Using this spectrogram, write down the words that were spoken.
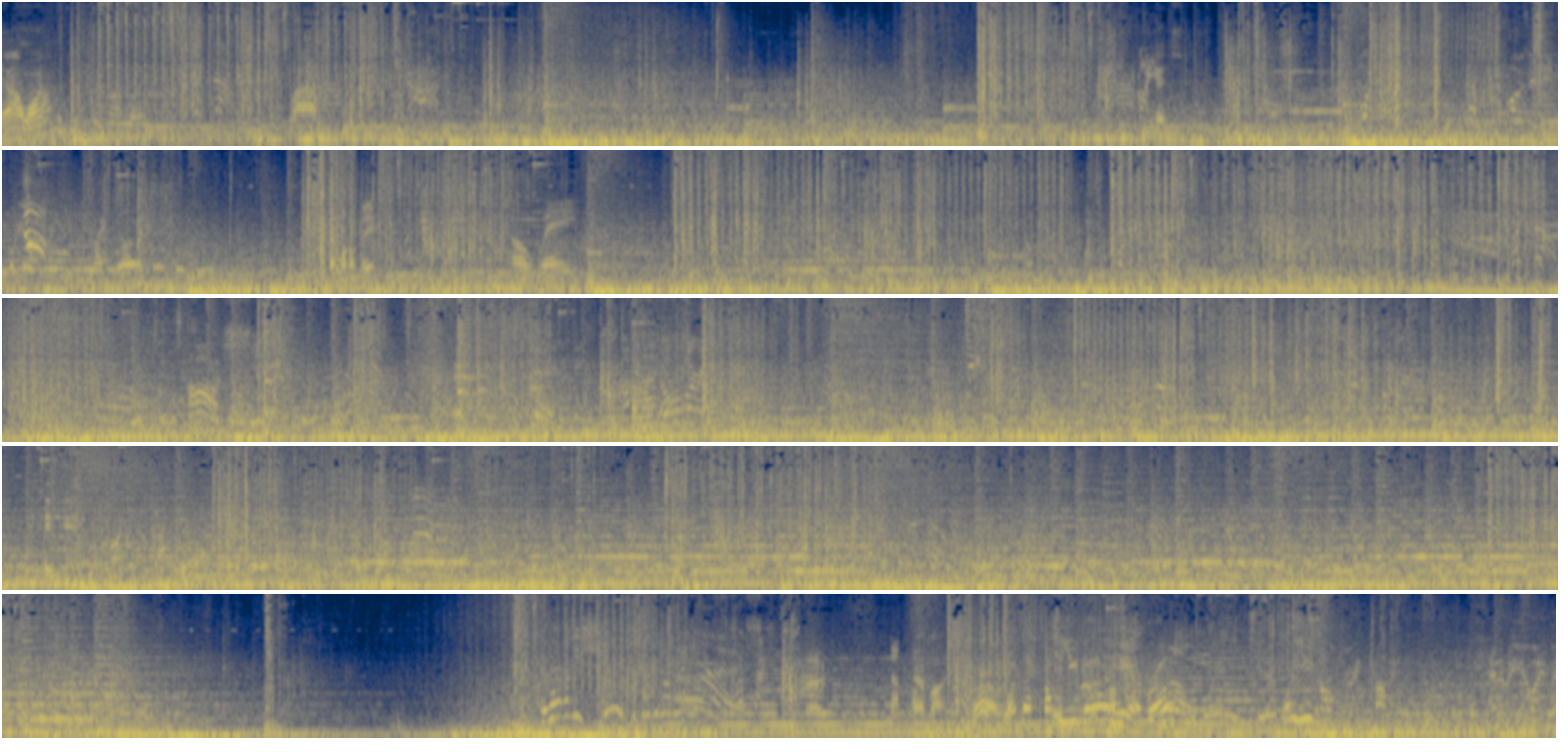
Down one. Wow. Bitch. Got one on me. No way. Big game. Won't let me shoot because of my mask. Bro, what the fuck are you doing here, bro? No way, dude. What are you doing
